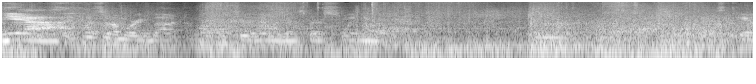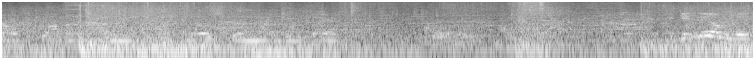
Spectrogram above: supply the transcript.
Yeah, that's what I'm worried about. I'm the two of them are gonna start swinging. His tail flopping around and nose doing that jump there. Uh, I get nailed with it.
